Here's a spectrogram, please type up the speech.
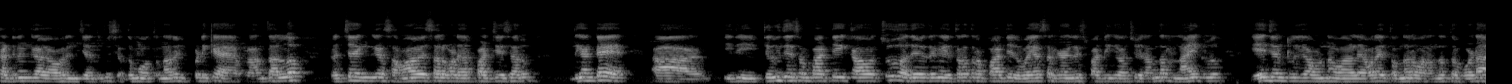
కఠినంగా వ్యవహరించేందుకు సిద్ధమవుతున్నారు. ఇప్పటికే ఆయా ప్రాంతాల్లో ప్రత్యేకంగా సమావేశాలు కూడా ఏర్పాటు చేశారు. ఎందుకంటే ఇది తెలుగుదేశం పార్టీ కావచ్చు అదేవిధంగా ఇతరత్ర పార్టీలు వైఎస్ఆర్ కాంగ్రెస్ పార్టీ కావచ్చు వీరందరూ నాయకులు ఏజెంట్లుగా ఉన్న వాళ్ళు ఎవరైతే ఉన్నారో వారందరితో కూడా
